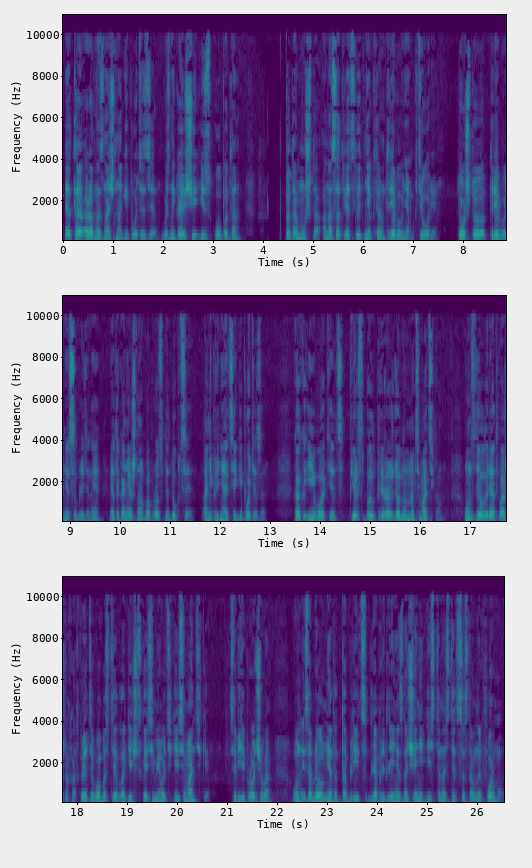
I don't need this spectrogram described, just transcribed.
Это равнозначно гипотезе, возникающей из опыта, потому что она соответствует некоторым требованиям к теории. То, что требования соблюдены, это, конечно, вопрос дедукции, а не принятия гипотезы. Как и его отец, Пирс был прирожденным математиком. Он сделал ряд важных открытий в области логической семиотики и семантики. Среди прочего, он изобрел метод таблиц для определения значения истинности составных формул,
